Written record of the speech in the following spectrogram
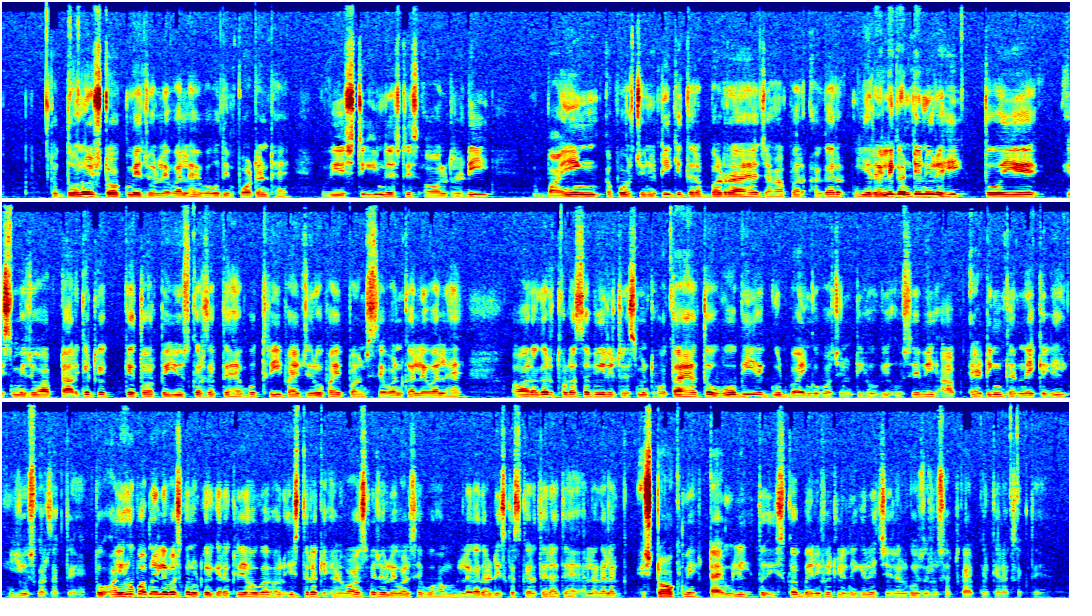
तो दोनों स्टॉक में जो लेवल है बहुत इंपॉर्टेंट है। VST industries already buying opportunity की तरफ़ बढ़ रहा है जहाँ पर अगर ये रैली कंटिन्यू रही तो ये इसमें जो आप टारगेट के, तौर पे यूज़ कर सकते हैं वो three five zero five point seven का लेवल है। और अगर थोड़ा सा भी रिट्रेसमेंट होता है तो वो भी एक गुड बाइंग अपॉर्चुनिटी होगी, उसे भी आप एडिंग करने के लिए यूज़ कर सकते हैं। तो आई होप आपने लेवल्स को नोट करके रख लिया होगा, और इस तरह के एडवांस में जो लेवल्स है, वो हम लगातार डिस्कस करते रहते हैं अलग अलग स्टॉक में टाइमली तो इसका बेनिफिट लेने के लिए चैनल को ज़रूर सब्सक्राइब करके रख सकते हैं।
